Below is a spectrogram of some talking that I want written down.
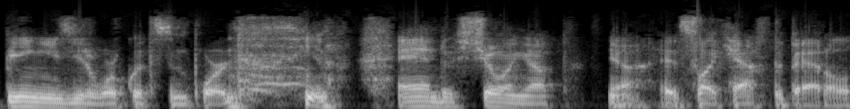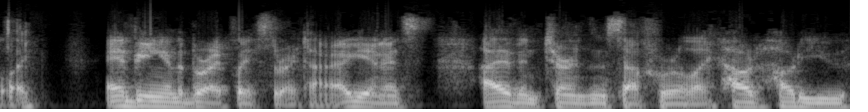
being easy to work with is important, you know, and showing up, you know, it's like half the battle. Like and being in the right place at the right time. Again, it's I have interns and stuff who are like, how how do you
